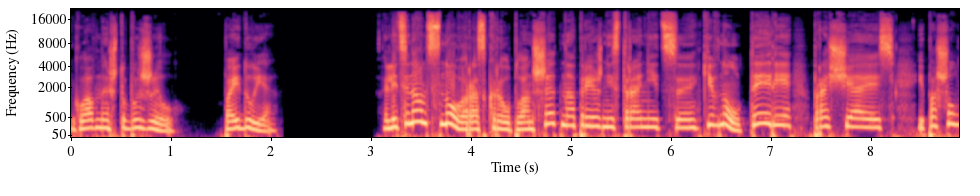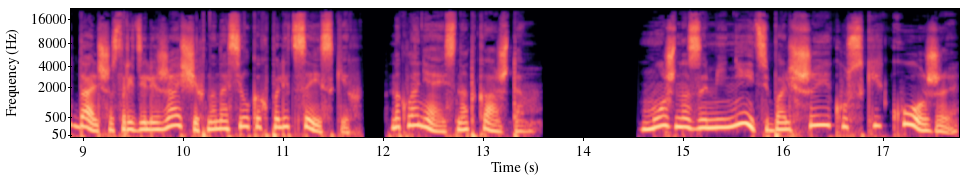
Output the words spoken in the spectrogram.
Главное, чтобы жил. Пойду я». Лейтенант снова раскрыл планшет на прежней странице, кивнул Терри, прощаясь, и пошел дальше среди лежащих на носилках полицейских, наклоняясь над каждым. «Можно заменить большие куски кожи»,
